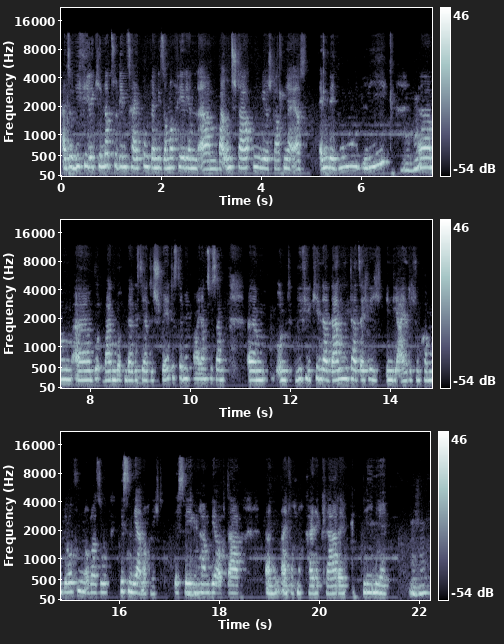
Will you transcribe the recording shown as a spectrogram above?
Also wie viele Kinder zu dem Zeitpunkt, wenn die Sommerferien ähm, bei uns starten, wir starten ja erst Ende Juli. Mhm. Ähm, äh, Baden-Württemberg ist ja das späteste mit Bayern zusammen. Ähm, und wie viele Kinder dann tatsächlich in die Einrichtung kommen dürfen oder so, wissen wir ja noch nicht. Deswegen mhm. haben wir auch da ähm, einfach noch keine klare Linie. Mhm.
